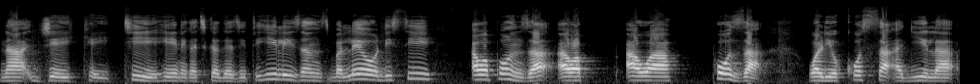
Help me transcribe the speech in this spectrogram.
na JKT. Hii ni katika gazeti hili Zanzibar Leo. DC awaponza awa, awapoza waliokosa ajira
